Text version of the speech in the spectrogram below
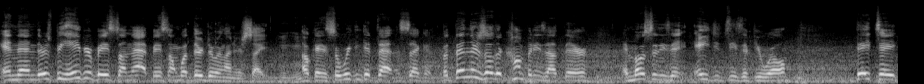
And then there's behavior based on that, based on what they're doing on your site. Mhm. Okay, so we can get that in a second. But then there's other companies out there, and most of these agencies, if you will, they take,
